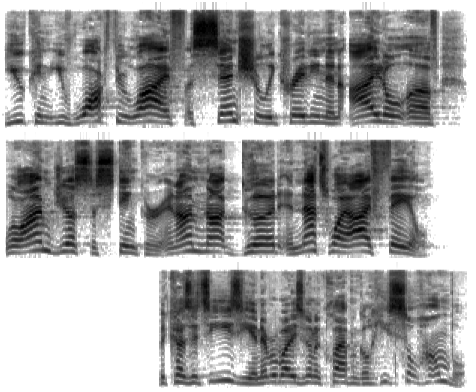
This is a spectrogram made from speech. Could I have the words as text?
you can you've walked through life essentially creating an idol of well i'm just a stinker and i'm not good and that's why i fail. Because it's easy and everybody's to clap and go he's so humble.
